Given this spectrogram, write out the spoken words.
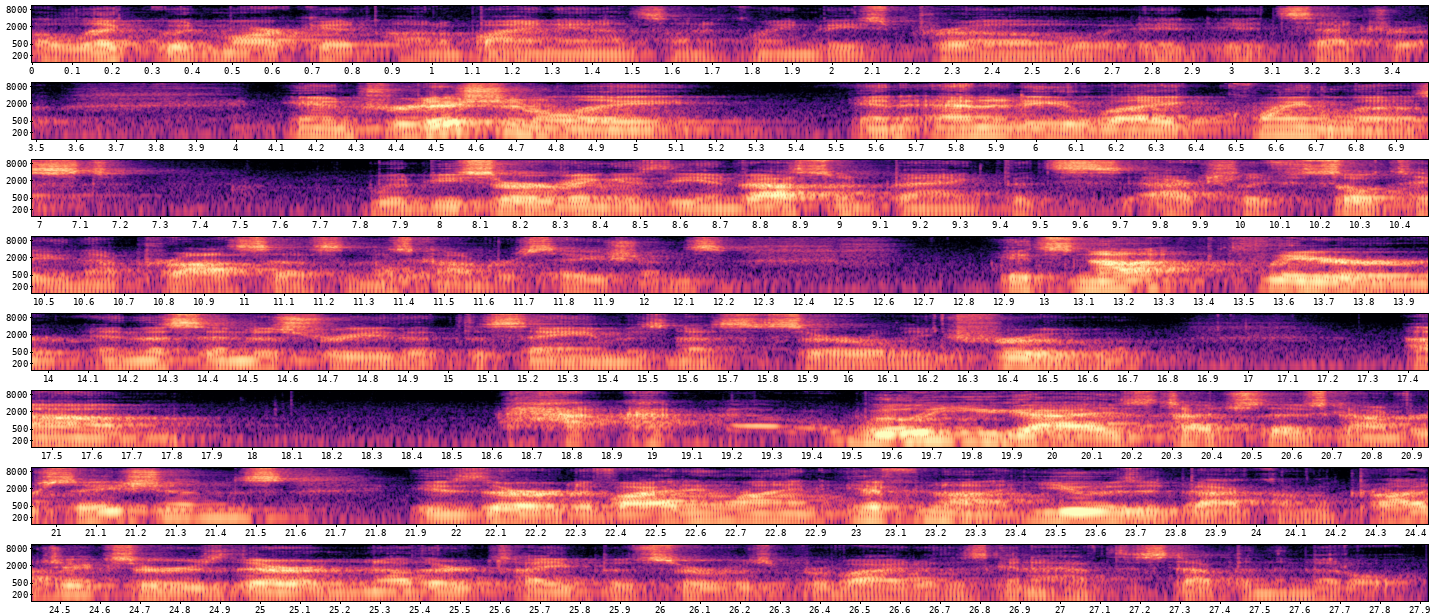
a liquid market on a Binance, on a Coinbase Pro, et, et? And traditionally, an entity like CoinList would be serving as the investment bank that's actually facilitating that process and those conversations. It's not clear in this industry that the same is necessarily true. Um, will you guys touch those conversations? Is there a dividing line? If not you, is it back on the projects, or is there another type of service provider that's going to have to step in the middle?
